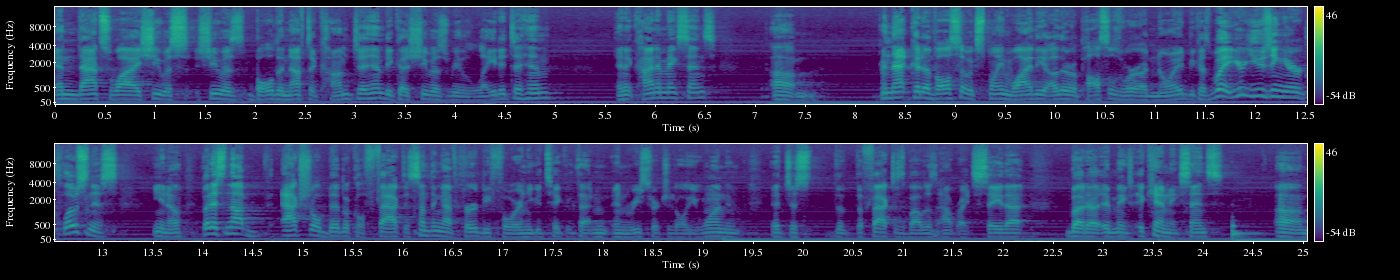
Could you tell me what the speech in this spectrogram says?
and that's why she was she was bold enough to come to him because she was related to him and it kind of makes sense um, and that could have also explained why the other apostles were annoyed because wait you're using your closeness you know but it's not actual biblical fact it's something i've heard before and you could take that and, and research it all you want and it just the, the fact is the bible doesn't outright say that but uh, it makes it can make sense um,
